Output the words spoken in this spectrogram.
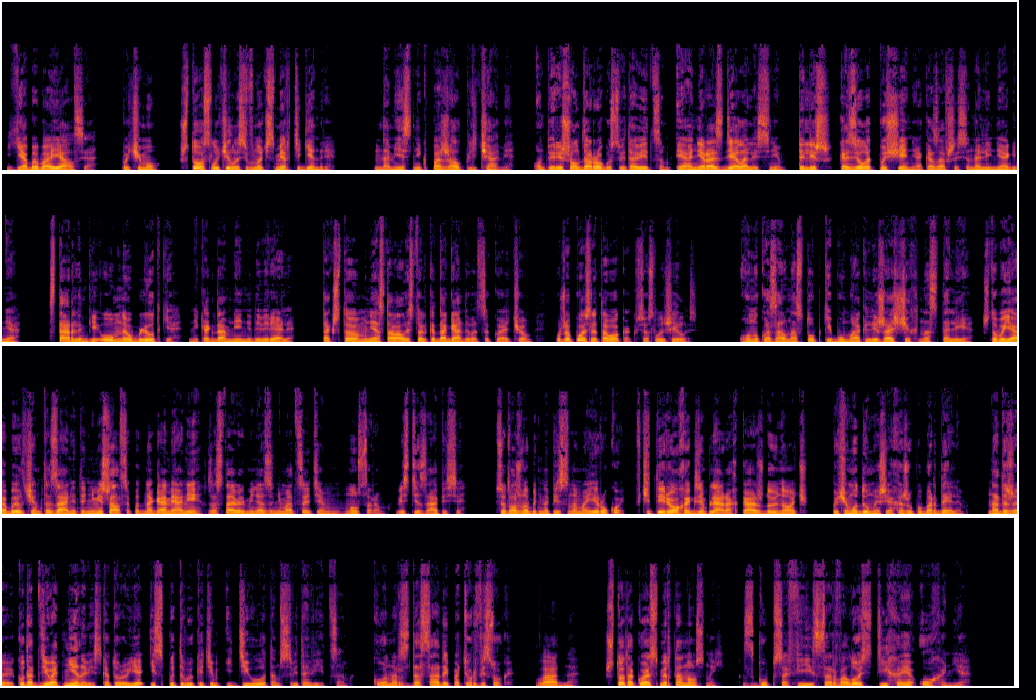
«Я бы боялся. Почему? Что случилось в ночь смерти Генри?» Наместник пожал плечами. Он перешел дорогу световицам, и они разделались с ним. Ты лишь козел отпущения, оказавшийся на линии огня. Старлинги — умные ублюдки, никогда мне не доверяли. Так что мне оставалось только догадываться кое о чем, уже после того, как все случилось. Он указал на стопки бумаг, лежащих на столе. Чтобы я был чем-то занят и не мешался под ногами, они заставили меня заниматься этим мусором, вести записи. Все должно быть написано моей рукой. В четырех экземплярах каждую ночь. Почему, думаешь, я хожу по борделям? Надо же куда-то девать ненависть, которую я испытываю к этим идиотам-световицам. Конор с досадой потер висок. Ладно. Что такое смертоносный? С губ Софии сорвалось тихое оханье.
